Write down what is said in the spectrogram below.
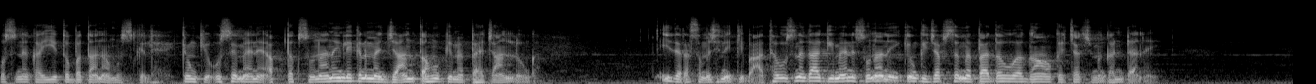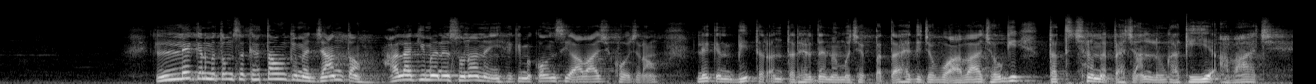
उसने कहा, ये तो बताना मुश्किल है, क्योंकि उसे मैंने अब तक सुना नहीं, लेकिन मैं जानता हूँ कि मैं पहचान लूँगा। ये जरा समझने की बात है। उसने कहा कि मैंने सुना नहीं, क्योंकि जब से मैं पैदा हुआ, गाँव के चर्च में घंटा नहीं। लेकिन मैं तुमसे कहता हूँ कि मैं जानता हूँ। हालाँकि मैंने सुना नहीं है कि मैं कौन सी आवाज़ खोज रहा हूँ। लेकिन भीतर अंतर हृदय में मुझे पता है कि जब वो आवाज़ होगी, तत्क्षण मैं पहचान लूँगा कि ये आवाज़ है।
